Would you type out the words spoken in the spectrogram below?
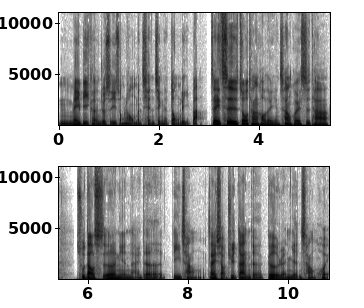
嗯，maybe 可能就是一种让我们前进的动力吧。这一次周汤豪的演唱会是他出道十二年来的第一场在小巨蛋的个人演唱会。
